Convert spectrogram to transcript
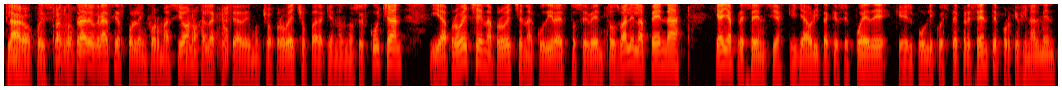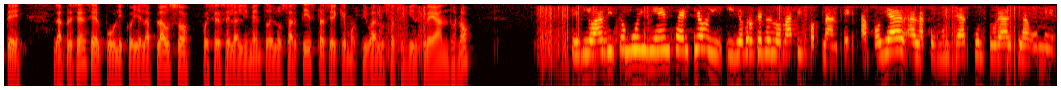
Claro, pues al contrario, gracias por la información, ojalá que sea de mucho provecho para quienes nos escuchan y aprovechen, aprovechen acudir a estos eventos, vale la pena que haya presencia, que ya ahorita que se puede, que el público esté presente, porque finalmente la presencia del público y el aplauso, pues es el alimento de los artistas y hay que motivarlos a seguir creando, ¿no? Lo has dicho muy bien, Sergio, y, yo creo que eso es lo más importante, apoyar a la comunidad cultural lagunera.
